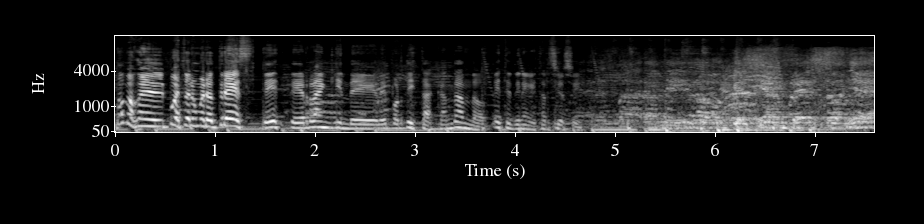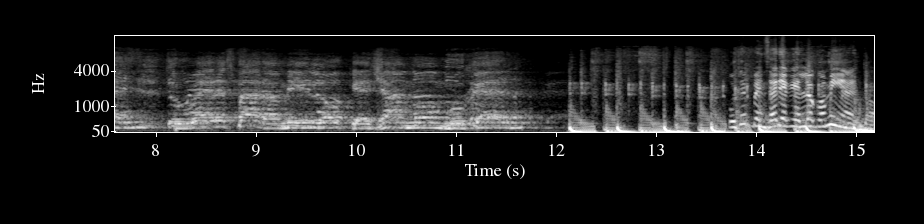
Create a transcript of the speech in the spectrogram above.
Vamos con el puesto número 3 de este ranking de deportistas cantando. Este tiene que estar sí o sí. Tú eres para mí lo que llamo mujer. Usted pensaría que es loco mía esto.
